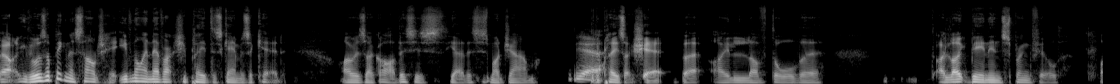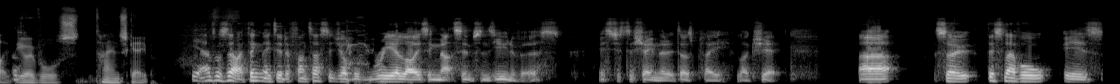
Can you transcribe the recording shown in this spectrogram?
Uh, there was a big nostalgia hit, even though I never actually played this game as a kid. I was like, "Oh, this is yeah, this is my jam." Yeah. It plays like shit, but I loved all the. I like being in Springfield, like the overall s- townscape. Yeah, as I said, I think they did a fantastic job of realizing that Simpsons universe. It's just a shame that it does play like shit. Uh, so this level is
